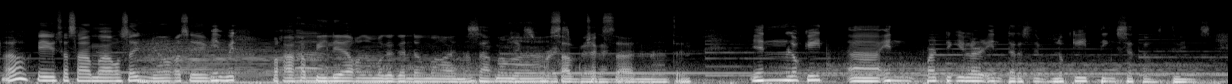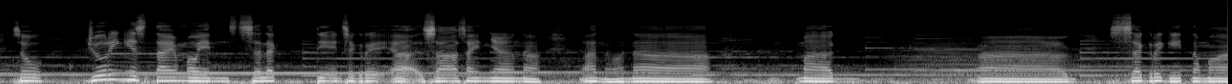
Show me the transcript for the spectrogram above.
Ah, okay, sasama ako sa inyo kasi Eh, with makakapili ako ng magagandang mga ano, Subjects mga subjects sa ano natin. in locate uh, in particular interest of locating set of twins so during his time in select in segre, uh, sa assign niya na ano na mag mag segregate ng mga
